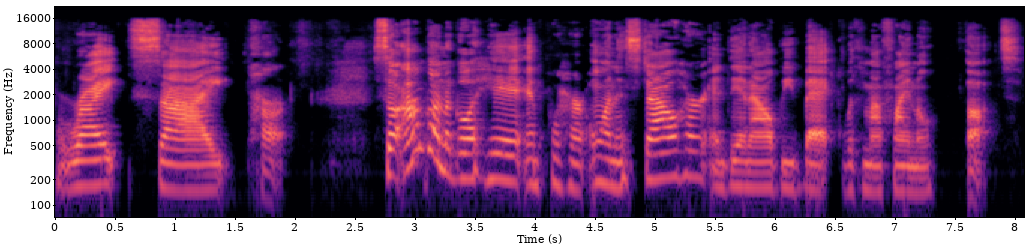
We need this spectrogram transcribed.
right side part. So I'm going to go ahead and put her on and style her, and then I'll be back with my final thoughts.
